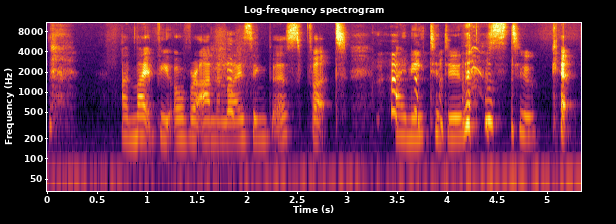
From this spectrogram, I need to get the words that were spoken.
I might be over analyzing this, but I need to do this to get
